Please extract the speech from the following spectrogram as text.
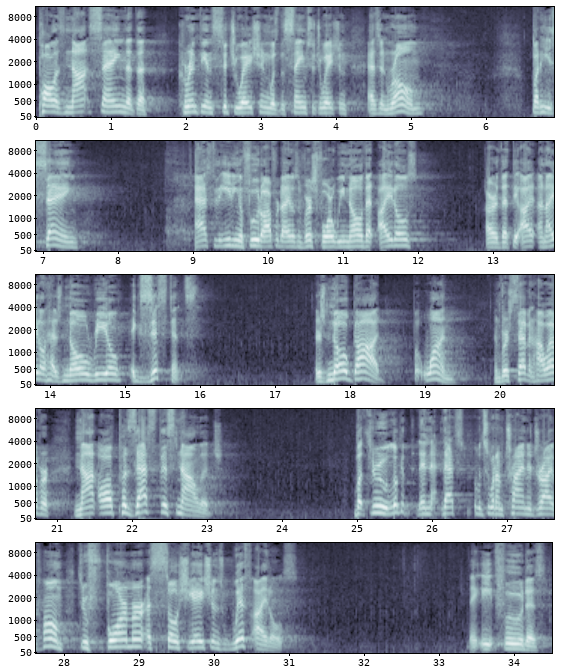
Paul is not saying that the Corinthian situation was the same situation as in Rome, but he's saying, as to the eating of food offered to idols in verse 4, we know that idols or that the, an idol has no real existence. There's no God but one. In verse 7, however, not all possess this knowledge. But through, look at, and that's, that's what I'm trying to drive home, through former associations with idols. They eat food as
